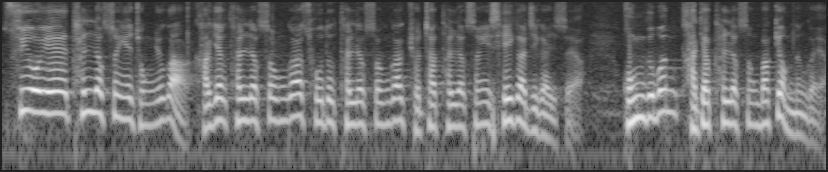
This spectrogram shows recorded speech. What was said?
수요의 탄력성의 종류가 가격 탄력성과 소득 탄력성과 교차 탄력성이 세 가지가 있어요. 공급은 가격 탄력성밖에 없는 거예요.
